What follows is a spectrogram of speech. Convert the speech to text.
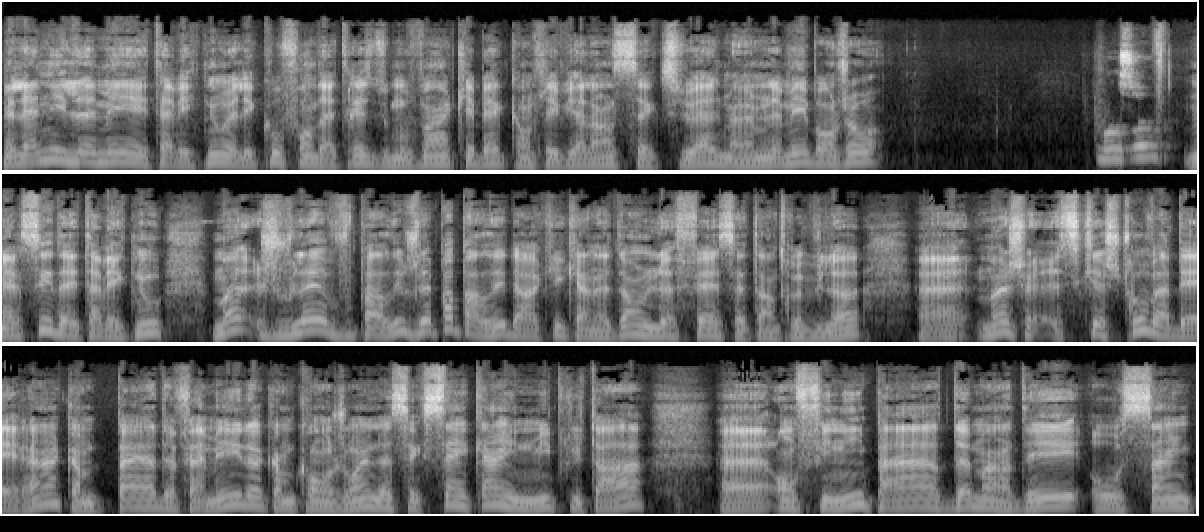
Mélanie Lemay est avec nous. Elle est cofondatrice du mouvement Québec contre les violences sexuelles. Madame Lemay, bonjour. Bonjour. Merci d'être avec nous. Moi, je voulais vous parler, je voulais pas parler de Canada, on l'a fait, cette entrevue-là. Euh, moi, je, ce que je trouve aberrant comme père de famille, là, comme conjoint, là, c'est que cinq ans et demi plus tard, euh, on finit par demander aux cinq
